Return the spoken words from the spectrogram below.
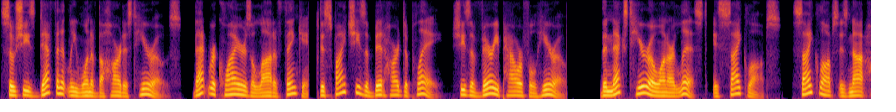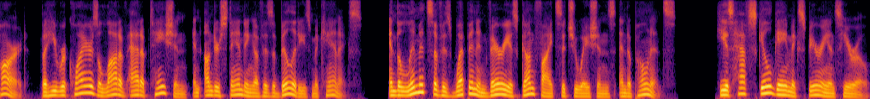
So she's definitely one of the hardest heroes. That requires a lot of thinking. Despite she's a bit hard to play, she's a very powerful hero. The next hero on our list is Cyclops. Cyclops is not hard, but he requires a lot of adaptation and understanding of his abilities mechanics, and the limits of his weapon in various gunfight situations and opponents. He is half skill game experience hero,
